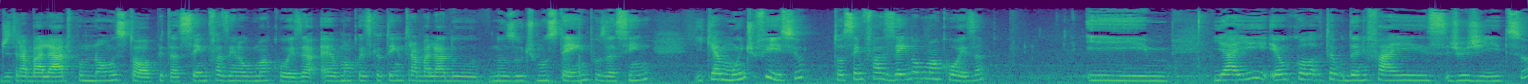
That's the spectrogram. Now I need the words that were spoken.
de trabalhar, tipo, non-stop, tá sempre fazendo alguma coisa. É uma coisa que eu tenho trabalhado nos últimos tempos, assim, e que é muito difícil. Tô sempre fazendo alguma coisa. E, e aí eu coloco. O Dani faz jiu-jitsu,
